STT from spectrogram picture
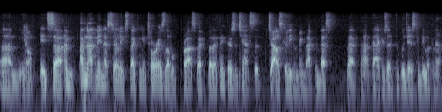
Um, you know, it's uh, I'm I'm not necessarily expecting a Torres level prospect, but I think there's a chance that Giles could even bring back the best back, uh, package that the Blue Jays could be looking at.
